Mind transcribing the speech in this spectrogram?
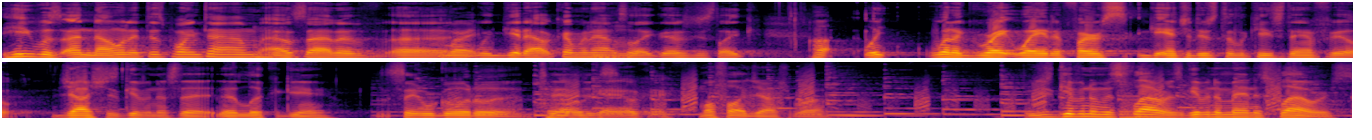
he was unknown at this point in time mm-hmm. outside of uh Right. with Get Out coming out. So mm-hmm. like that was just like Huh, wait, what a great way to first get introduced to Lakeith Stanfield. Josh is giving us that, that look again. Say we're going to a tangent. Okay, okay. My fault, Josh, bro. We're just giving him his flowers, giving the man his flowers.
